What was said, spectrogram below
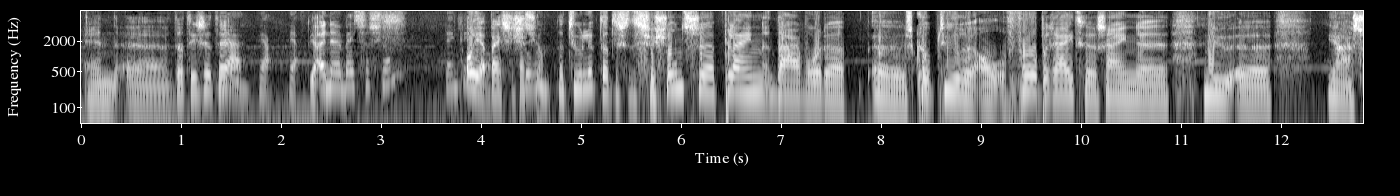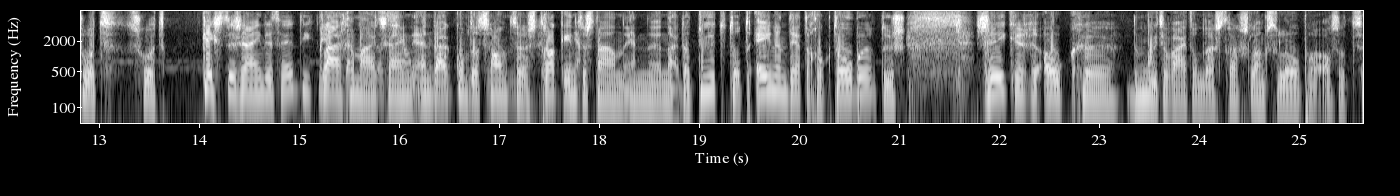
En uh, dat is het, hè? Ja, ja, ja. ja. En uh, bij het station? Denk ik oh ja, bij het station, station, natuurlijk. Dat is het stationsplein. Daar worden uh, sculpturen al voorbereid. Er zijn nu ja, een soort, soort kisten zijn het, hè, die klaargemaakt ja, zijn. En daar komt dat zand uh, strak in ja. te staan. En uh, nou, dat duurt tot 31 oktober. Dus zeker ook uh, de moeite waard om daar straks langs te lopen als het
